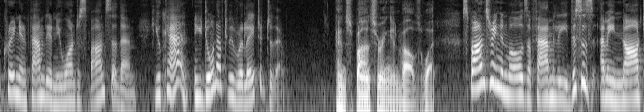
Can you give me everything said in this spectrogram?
Ukrainian family and you want to sponsor them, you can. You don't have to be related to them. And sponsoring involves what? Sponsoring involves a family. This is, I mean, not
